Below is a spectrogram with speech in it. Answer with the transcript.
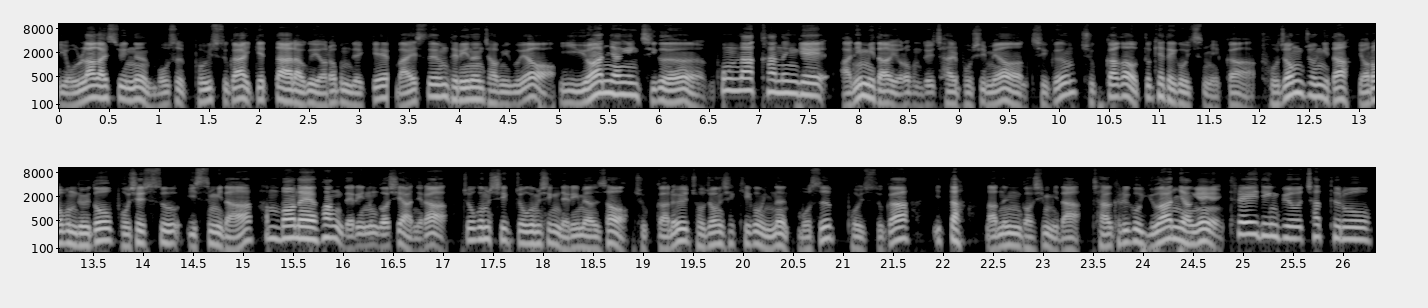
이 올라갈 수 있는 모습 볼 수가 있겠다라고 여러분들께 말씀드리는 점이고요. 이 유한양행 지금 폭락하는 게 아닙니다. 여러분들 잘 보시면 지금 주가가 어떻게 되고 있습니까? 조정 중이다. 여러분들도 보실 수 있습니다. 한 번에 확 내리는 것이 아니라 조금씩 조금씩 내리면서 주가를 조정시키고 있는 모습 볼 수가 있다라는 것입니다. 자, 그리고 유한양의 트레이딩 뷰 차트로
